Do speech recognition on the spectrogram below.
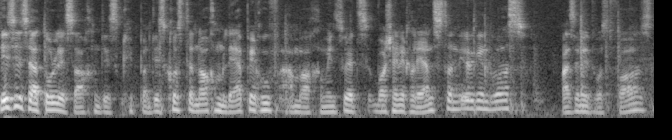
das ist eine tolle Sache, das Skippern. Das kannst du nach dem Lehrberuf auch machen. Wenn du jetzt wahrscheinlich lernst dann irgendwas, weiß ich nicht, was du vorhast.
